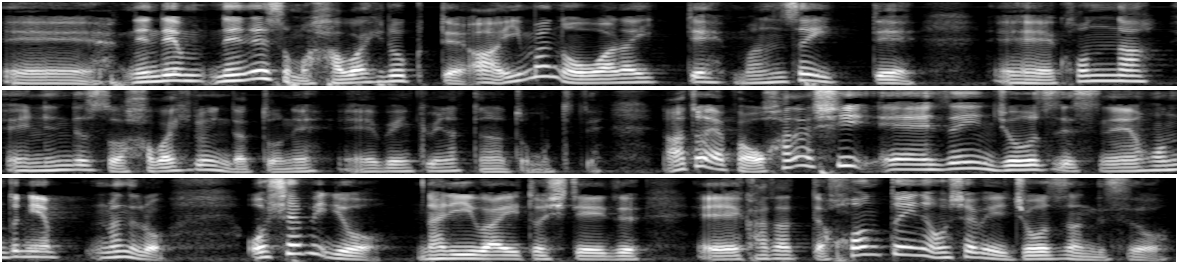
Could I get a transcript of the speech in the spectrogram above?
えー、年齢、年齢層も幅広くて、あ、今のお笑いって、漫才って、えー、こんな年齢層幅広いんだとね、えー、勉強になったなと思ってて。あとはやっぱお話、えー、全員上手ですね。本当に、なんだろう、おしゃべりをなりわいとしている、えー、方って本当にね、おしゃべり上手なんですよ。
